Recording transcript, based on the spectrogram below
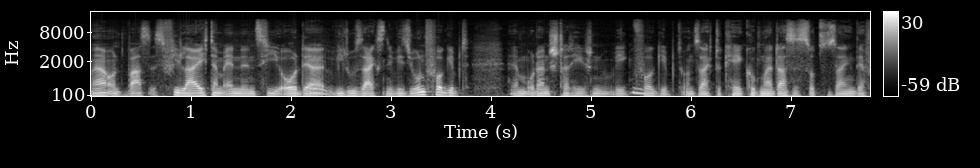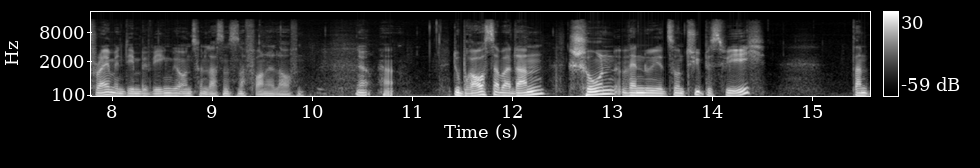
ja, und was ist vielleicht am Ende ein CEO, der, mhm. wie du sagst, eine Vision vorgibt ähm, oder einen strategischen Weg mhm. vorgibt und sagt, okay, guck mal, das ist sozusagen der Frame, in dem bewegen wir uns und lass uns nach vorne laufen. Ja. ja. Du brauchst aber dann schon, wenn du jetzt so ein Typ bist wie ich, dann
